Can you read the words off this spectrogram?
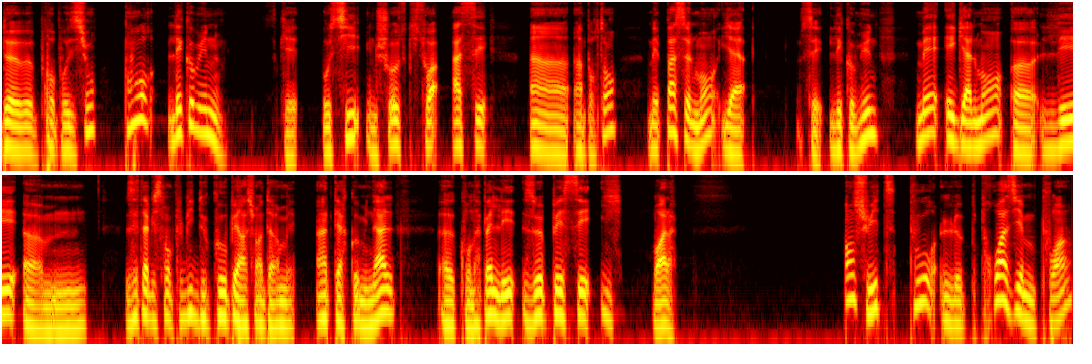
de, proposition pour les communes, ce qui est aussi une chose qui soit assez important, mais pas seulement, il y a c'est les communes, mais également euh, les, établissements publics de coopération intercommunale qu'on appelle les EPCI. Voilà. Ensuite, pour le troisième point,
